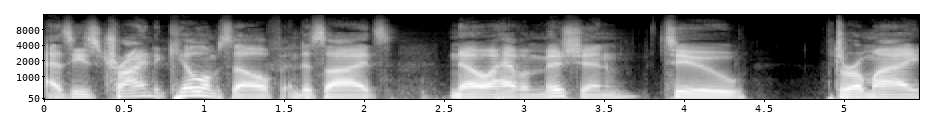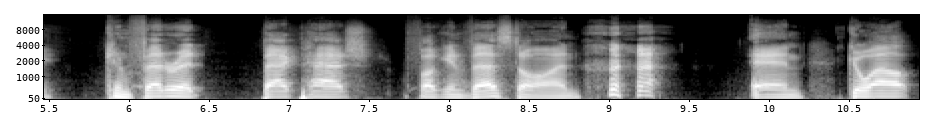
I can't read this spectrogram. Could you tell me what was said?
as he's trying to kill himself and decides, no, I have a mission to throw my Confederate back patch fucking vest on and go out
